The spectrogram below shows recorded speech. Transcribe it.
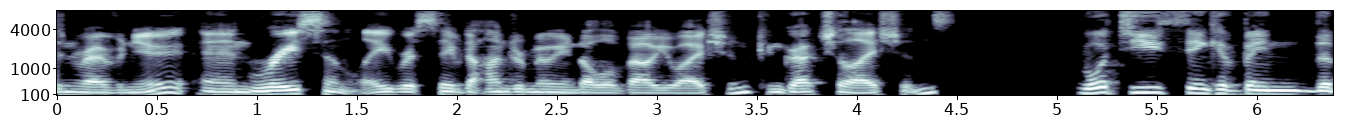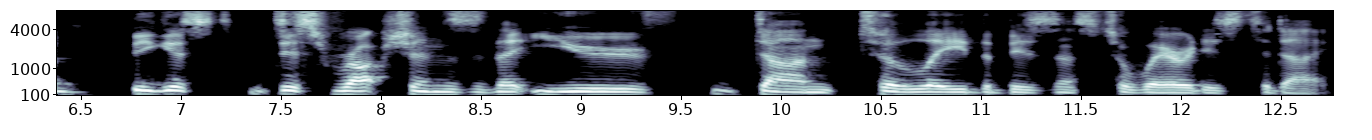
in revenue and recently received a $100 million valuation. Congratulations. What do you think have been the biggest disruptions that you've done to lead the business to where it is today?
